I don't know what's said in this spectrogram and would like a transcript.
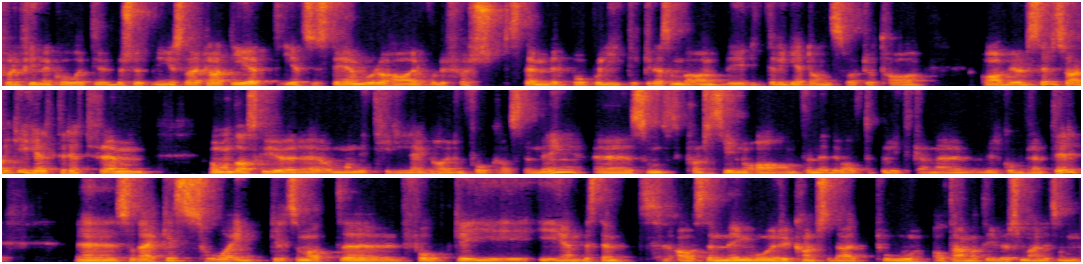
for å finne kollektive beslutninger. Så det er klart I et, i et system hvor du, har, hvor du, først stemmer på politikere, som da blir delegert ansvar til å ta avgjørelser, så er det ikke helt rett frem hva man da skal gjøre om man i tillegg har en folkeavstemning eh, som kanskje sier noe annet enn det de valgte politikerne vil komme frem til. Eh, så det er ikke så enkelt som at eh, folket i, i en bestemt avstemning hvor kanskje det er to alternativer som er litt sånn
